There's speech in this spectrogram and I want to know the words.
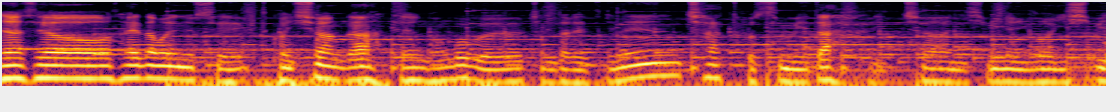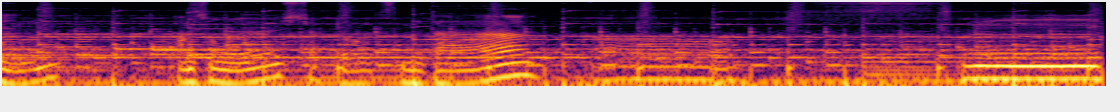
안녕하세요. 사이다머니 뉴스의 비트코인 시황과 대응 방법을 전달해드리는 차트 보스입니다. 2022년 6월 20일 방송을 시작하도록 하겠습니다. 어, 음,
